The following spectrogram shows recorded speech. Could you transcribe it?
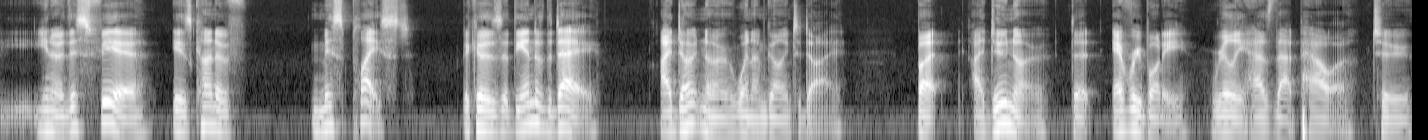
you know, this fear is kind of misplaced because at the end of the day, I don't know when I'm going to die, but I do know that everybody really has that power to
